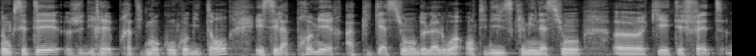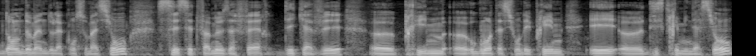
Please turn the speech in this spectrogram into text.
Donc c'était, je dirais, pratiquement concomitant. Et c'est la première application de la loi antidiscrimination euh, qui a été faite dans le domaine de la consommation. C'est cette fameuse affaire DKV, euh, prime, euh, augmentation des primes et euh, discrimination.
